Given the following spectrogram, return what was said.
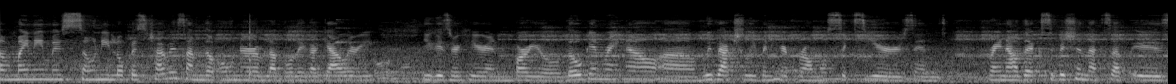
Um, My name is Sony Lopez Chavez. I'm the owner of La Bodega Gallery. You guys are here in Barrio Logan right now. Uh, we've actually been here for almost six years, and right now the exhibition that's up is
